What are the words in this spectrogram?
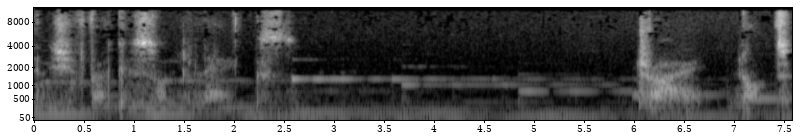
And as you focus on your legs, try not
